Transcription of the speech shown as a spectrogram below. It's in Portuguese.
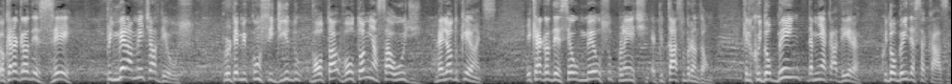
Eu quero agradecer primeiramente a Deus por ter me concedido, voltar, voltou a minha saúde, melhor do que antes. E quero agradecer o meu suplente, Epitácio Brandão, que ele cuidou bem da minha cadeira, cuidou bem dessa casa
